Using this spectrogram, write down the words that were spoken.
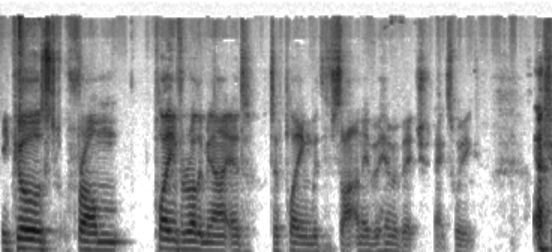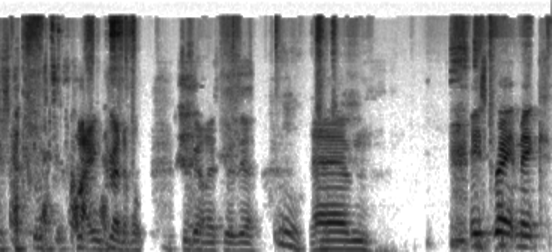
he goes from playing for Rotherham United to playing with Zlatan Ibrahimovic next week, which is quite incredible, to be honest with you. Um, it's great, Mick.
